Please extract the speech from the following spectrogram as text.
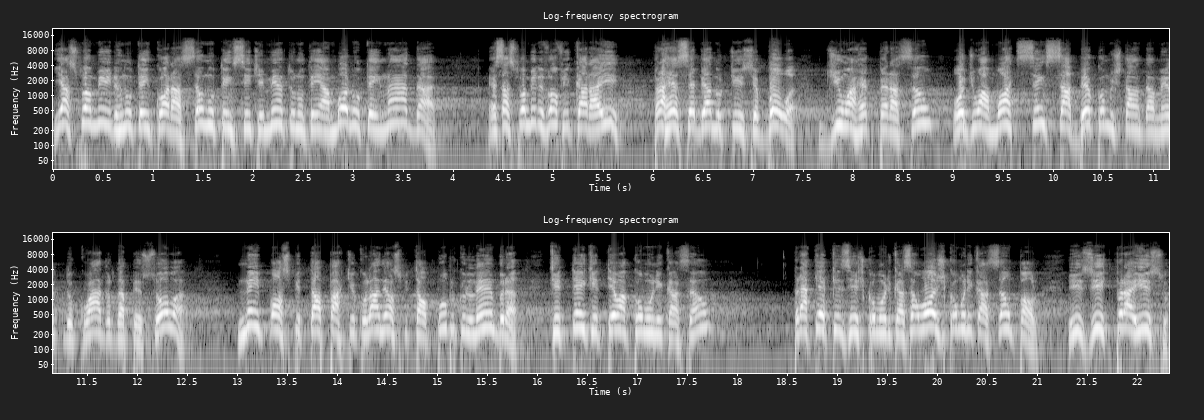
E as famílias não têm coração, não têm sentimento, não têm amor, não têm nada. Essas famílias vão ficar aí para receber a notícia boa de uma recuperação ou de uma morte sem saber como está o andamento do quadro da pessoa. Nem para hospital particular, nem hospital público. Lembra que tem que ter uma comunicação. Para que, que existe comunicação? Hoje, comunicação, Paulo, existe para isso.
